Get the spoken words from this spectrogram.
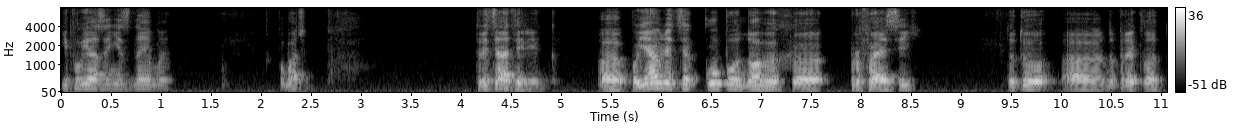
і пов'язані з ними. Побачимо. 30-й рік. Е, Появляться купу нових е, професій. Тобто, наприклад,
